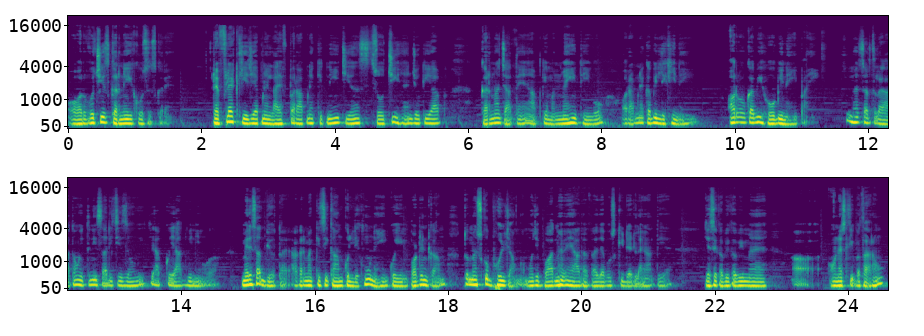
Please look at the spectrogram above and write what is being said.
और वो चीज़ करने की कोशिश करें। रिफ्लेक्ट कीजिए अपने लाइफ पर, आपने कितनी ही चीज़ें सोची हैं जो कि आप करना चाहते हैं, आपके मन में ही थी वो और आपने कभी लिखी नहीं, और वो कभी हो भी नहीं पाई। मैं शर्त लगाता हूँ, इतनी सारी चीज़ें होंगी कि आपको याद भी नहीं होगा। मेरे साथ भी होता है, अगर मैं किसी काम को लिखूँ नहीं, कोई इंपॉर्टेंट काम तो मैं उसको भूल जाऊँगा। मुझे बाद में याद आता है जब उसकी डेडलाइन आती है। जैसे कभी कभी मैं ऑनेस्टली बता रहा हूँ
